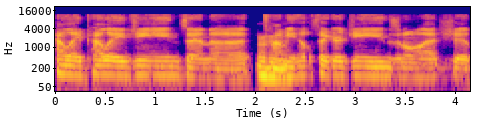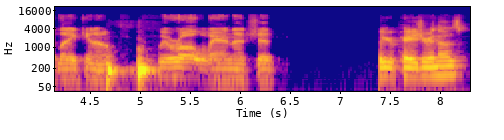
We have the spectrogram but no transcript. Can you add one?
Pelle Pelle jeans and uh, Mhm. Tommy Hilfiger jeans and all that shit. Like, you know, we were all wearing that shit. put your pager in those.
